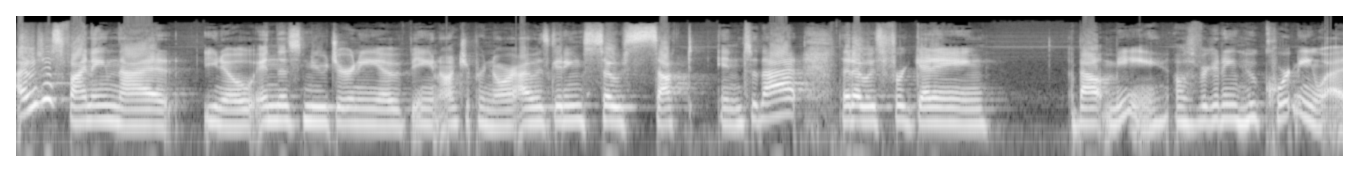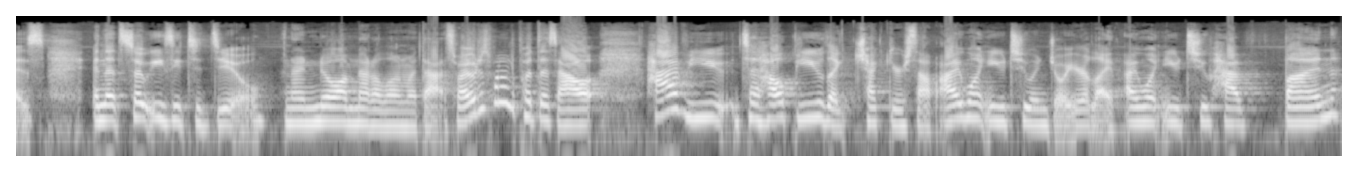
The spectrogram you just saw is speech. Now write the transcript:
I was just finding that, you know, in this new journey of being an entrepreneur, I was getting so sucked into that that I was forgetting about me. I was forgetting who Courtney was. And that's so easy to do. And I know I'm not alone with that. So I just wanted to put this out, have you to help you like check yourself. I want you to enjoy your life. I want you to have fun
